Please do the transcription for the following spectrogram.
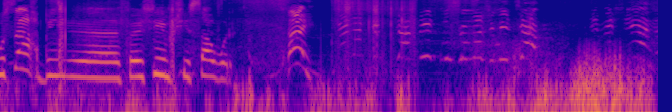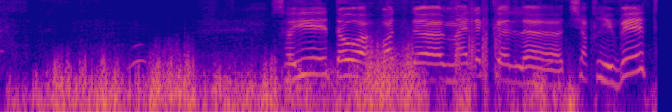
وصاحبي آه، فايسين باش يصور. هاي! يمشي سيء توا هبط آه، ملك التشقليبات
